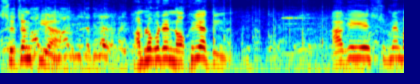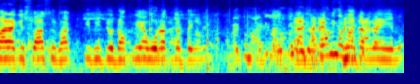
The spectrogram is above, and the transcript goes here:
सृजन किया। हम लोगों ने नौकरियाँ दी। आगे ये सुनने में आ रहा कि स्वास्थ्य विभाग की भी जो नौकरियाँ वो रद्द कर देंगे। क्यों कर रहे हैं ये लोग।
